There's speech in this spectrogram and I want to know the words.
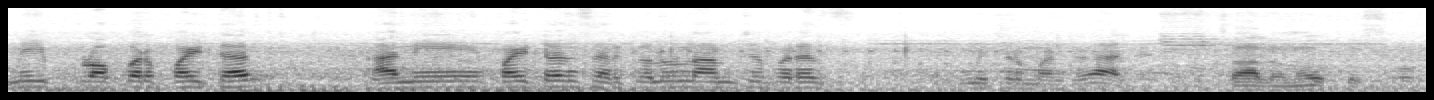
मी प्रॉपर पैठण आणि पैठण सर्कलहून आमचे बरेच मित्रमंडळ आले चालेल ओके सर.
